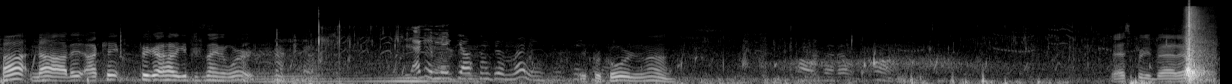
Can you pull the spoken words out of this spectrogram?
Huh? Nah, I can't figure out how to get this thing to work. I could make y'all some good money. It's recording huh? Oh, man, that was fun. That's pretty badass.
